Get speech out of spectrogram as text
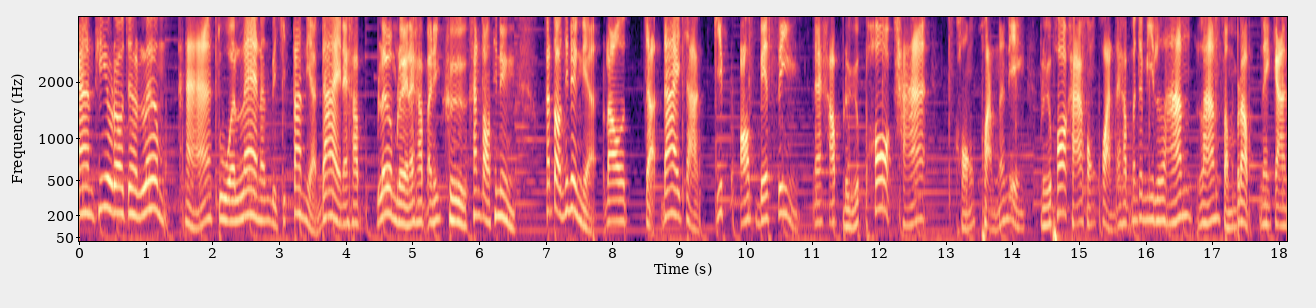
การที่เราจะเริ่มหาตัวแร่นันบิคิตตันเนี่ยได้นะครับ เริ่มเลยนะครับ อันนี้คือขั้นตอนที่ 1 ขั้นตอนที่1เนี่ยเราจะได้จาก Gift of Blessing นะครับหรือพ่อค้า ของขวัญนนั่นเอง หรือพ่อค้าของขวัญนะครับ มันจะมีร้านร้านสำหรับในการ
